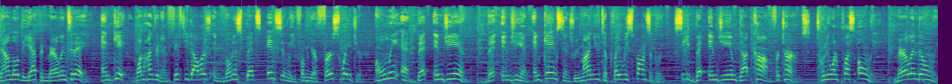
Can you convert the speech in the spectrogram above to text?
Download the app in Maryland today and get $150 in bonus bets instantly from your first wager. Only at BetMGM. BetMGM and GameSense remind you to play responsibly. See BetMGM.com for terms. 21 plus only. Maryland only.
